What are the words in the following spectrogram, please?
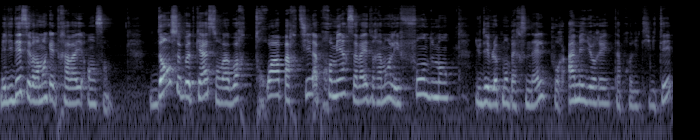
Mais l'idée, c'est vraiment qu'elles travaillent ensemble. Dans ce podcast, on va avoir trois parties. La première, ça va être vraiment les fondements du développement personnel pour améliorer ta productivité.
